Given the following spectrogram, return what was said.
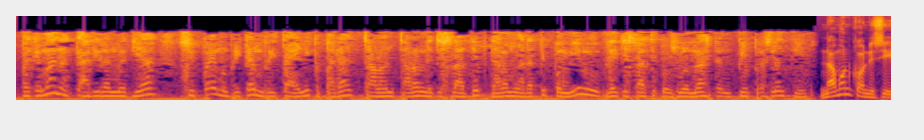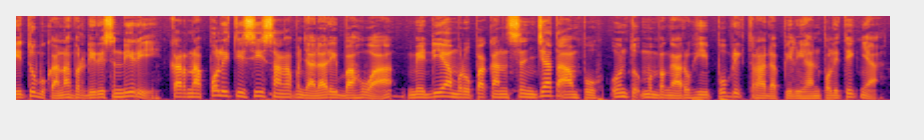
Bagaimana keadilan media supaya memberikan berita ini kepada calon-calon legislatif dalam menghadapi pemilu legislatif 2019 dan pilpres nanti? Namun kondisi itu bukanlah berdiri sendiri, karena politisi sangat menyadari bahwa media merupakan senjata ampuh untuk mempengaruhi publik terhadap pilihan politiknya.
